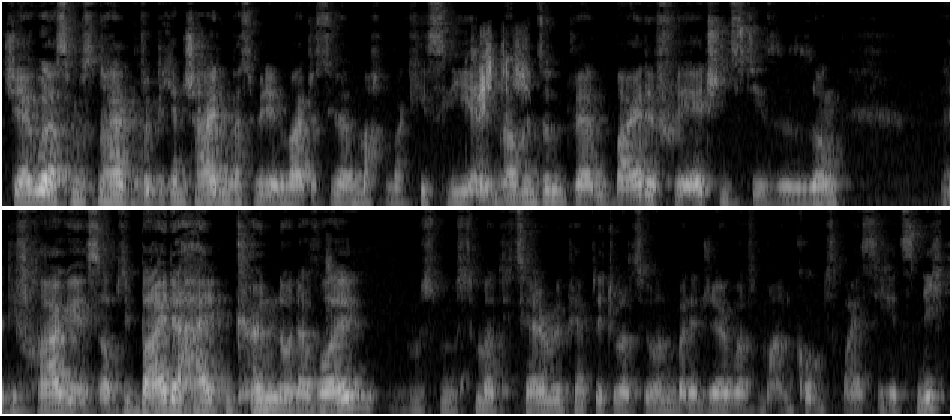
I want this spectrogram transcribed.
Jaguars müssen halt wirklich entscheiden, was sie mit ihren Wide Receivers machen. Marquis Lee, Allen Robinson werden beide Free Agents diese Saison. Die Frage ist, ob sie beide halten können oder wollen. Müsste, müsste man die Salary Cap Situation bei den Jaguars mal angucken. Das weiß ich jetzt nicht.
